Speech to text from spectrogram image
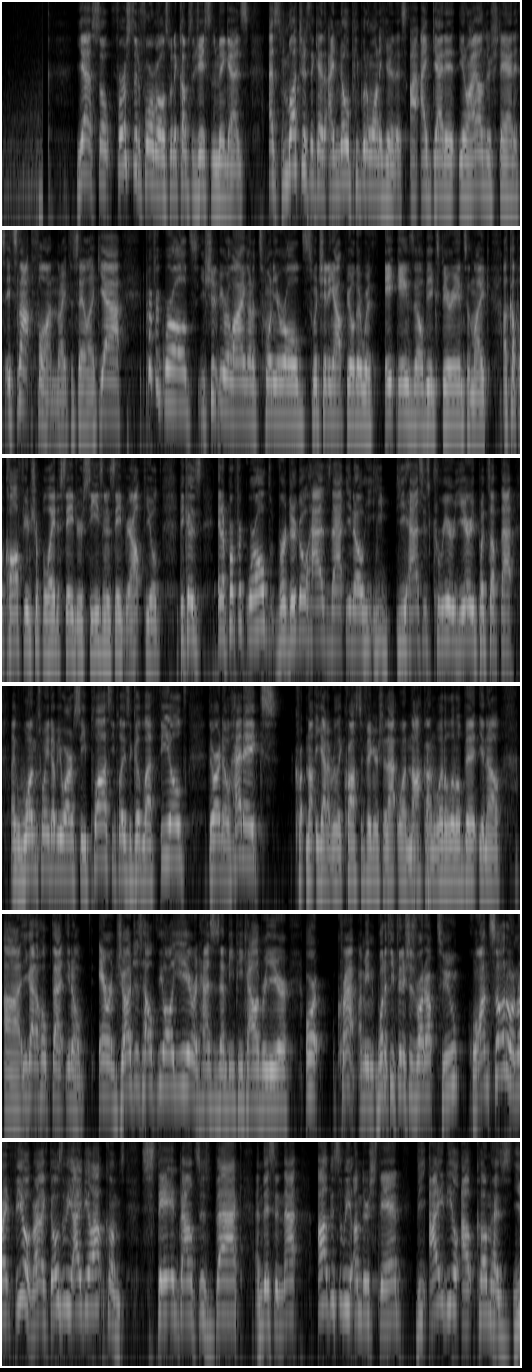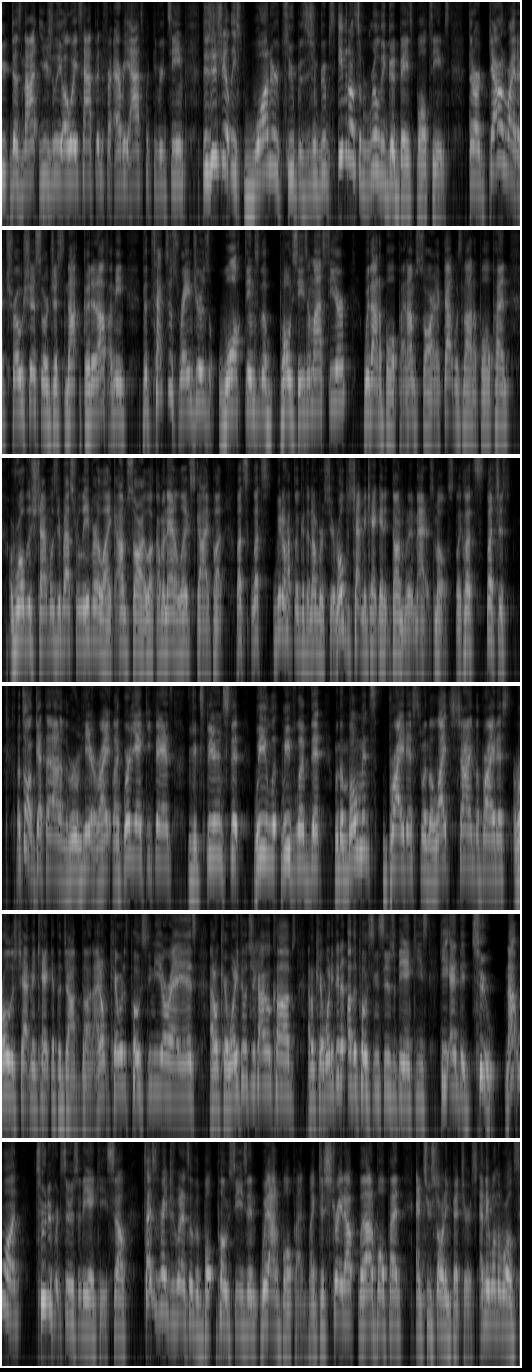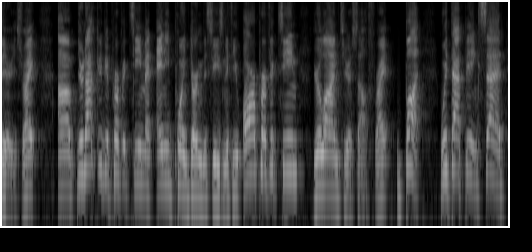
Yeah, so first and foremost, when it comes to Jasson Dominguez, as much as again, I know people don't want to hear this. I, I get it. You know, I understand. It's it's not fun, right? To say like, yeah, perfect world, you shouldn't be relying on a 20 year old switch hitting outfielder with eight games of MLB experience and like a cup of coffee in AAA to save your season and save your outfield. Because in a perfect world, Verdugo has that. You know, he he he has his career year. He puts up that like 120 WRC plus. He plays a good left field. There are no headaches not, you got to really cross the fingers for that one. Knock on wood a little bit, you know. Uh, you got to hope that you know Aaron Judge is healthy all year and has his MVP caliber year. Or crap, I mean, what if he finishes runner up to Juan Soto in right field, right? Like those are the ideal outcomes. Stanton bounces back and this and that. Obviously, we understand the ideal outcome has you does not usually always happen for every aspect of your team. There's usually at least one or two position groups, even on some really good baseball teams, that are downright atrocious or just not good enough. I mean, the Texas Rangers walked into the postseason last year without a bullpen. I'm sorry, like that was not a bullpen. Aroldis Chapman was your best reliever. Like, I'm sorry. Look, I'm an analytics guy, but let's let's we don't have to look at the numbers here. Aroldis Chapman can't get it done when it matters most. Like, let's let's just let's all get that out of the room here, right? Like, we're Yankee fans. We've experienced it. We we've lived it. When the moments brightest, when the lights shine the brightest, Aroldis Chapman can't get the job done. I don't care what his posting ERA is. I don't care what he did with Chicago Cubs. I don't care what he did at other posting series with the Yankees. He ended two, not one, two different series for the Yankees. So Texas Rangers went into the postseason without a bullpen, like just straight up without a bullpen and two starting pitchers, and they won the World Series. Right? Um, you're not going to be a perfect team at any point during the season. If you are a perfect team, you're lying to yourself. Right? But with that being said,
